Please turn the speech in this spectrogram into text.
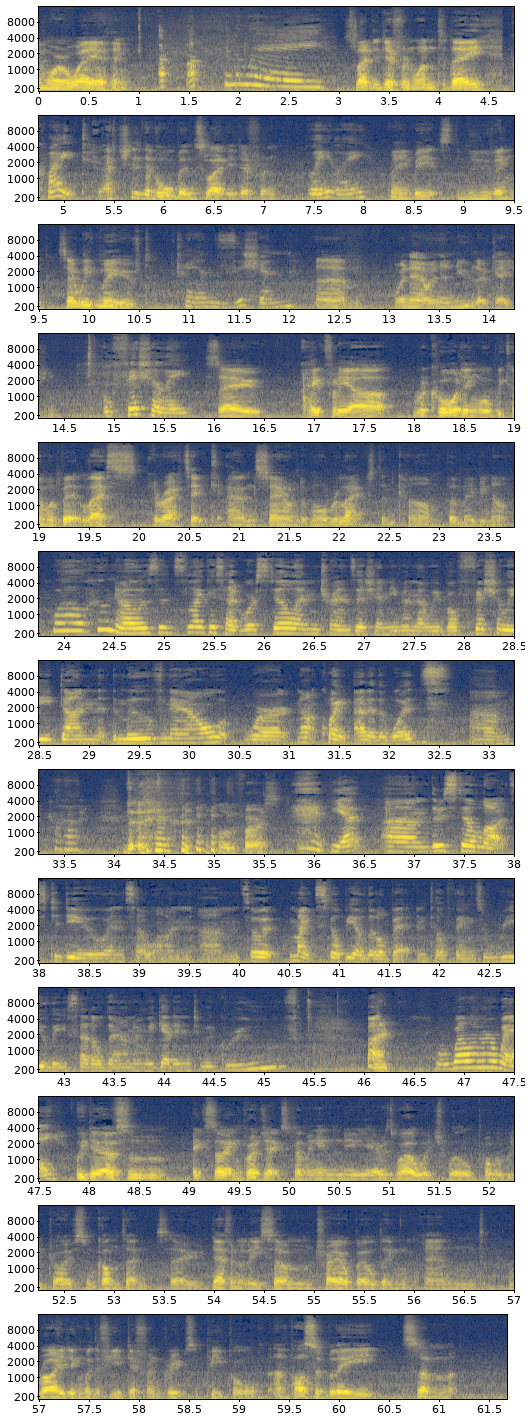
and we're away, I think. Up, up and away. Slightly different one today. Quite. Actually, they've all been slightly different. Lately. Maybe it's the moving. So we've moved. Transition. Um, we're now in a new location. Officially. So hopefully our recording will become a bit less erratic and sound more relaxed and calm, but maybe not. Well, who knows? It's like I said, we're still in transition, even though we've officially done the move now. We're not quite out of the woods. Um, or the forest. yep. Um, there's still lots to do and so on. Um, so it might still be a little bit until things really settle down and we get into a groove. But We- we're well on our way. We do have some exciting projects coming in the new year as well, which will probably drive some content. So, definitely some trail building and riding with a few different groups of people, and possibly some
